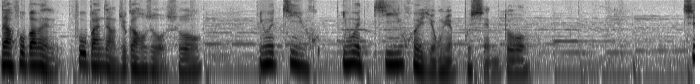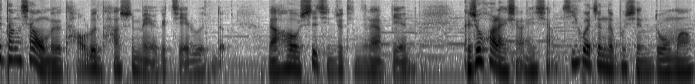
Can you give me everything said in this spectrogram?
那副班长副班长就告诉我说：“因为机会，因为机会永远不嫌多。”其实当下我们的讨论它是没有一个结论的，然后事情就停在那边。可是后来想一想，机会真的不嫌多吗？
